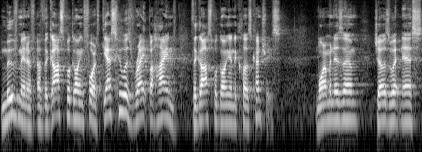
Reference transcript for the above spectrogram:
movement of, of the gospel going forth, guess who was right behind the gospel going into closed countries? Mormonism, Joe's Witness,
